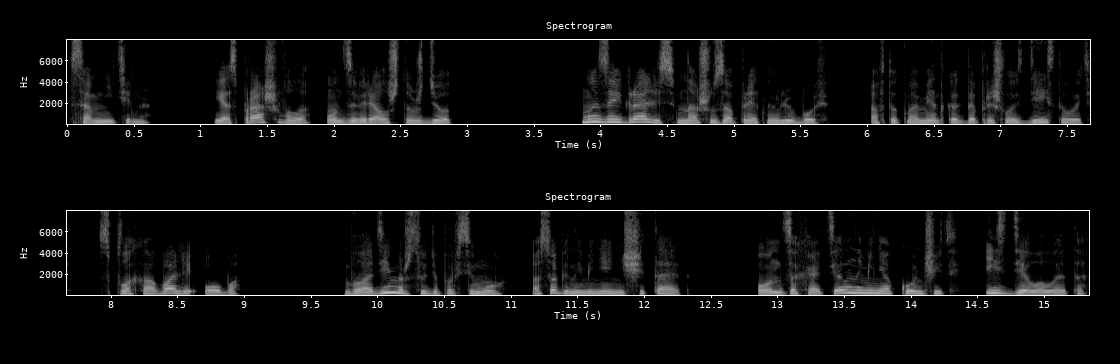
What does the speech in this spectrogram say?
Сомнительно. Я спрашивала, он заверял, что ждет. Мы заигрались в нашу запретную любовь, а в тот момент, когда пришлось действовать, сплоховали оба. Владимир, судя по всему, особенно меня не считает. Он захотел на меня кончить и сделал это.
